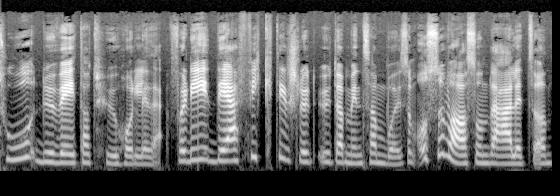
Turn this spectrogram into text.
to, du vet at hun holder i det. Fordi det jeg fikk til slutt ut av min samboer, som også var sånn det er litt sånn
